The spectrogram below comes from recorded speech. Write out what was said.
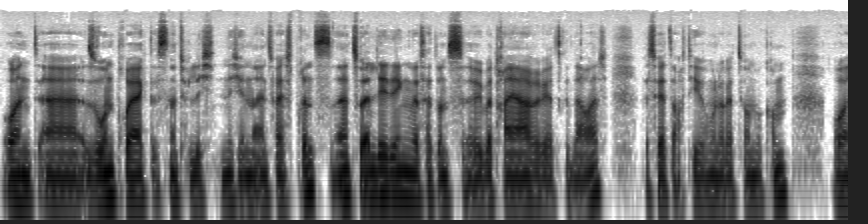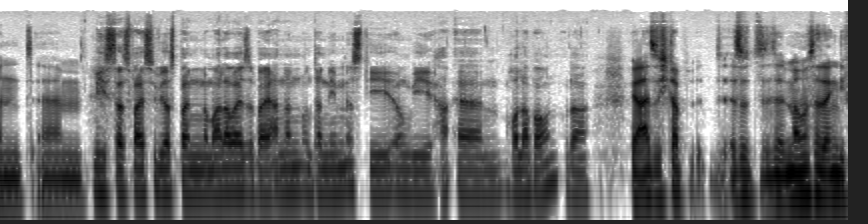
Und äh, so ein Projekt ist natürlich nicht in ein, zwei Sprints äh, zu erledigen. Das hat uns äh, über drei Jahre jetzt gedauert, bis wir jetzt auch die Homologation bekommen. Und ähm, wie ist das? Weißt du, wie das bei, normalerweise bei anderen Unternehmen ist, die irgendwie ähm, Roller bauen? Oder? Ja, also ich glaube, also man muss ja sagen, die,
